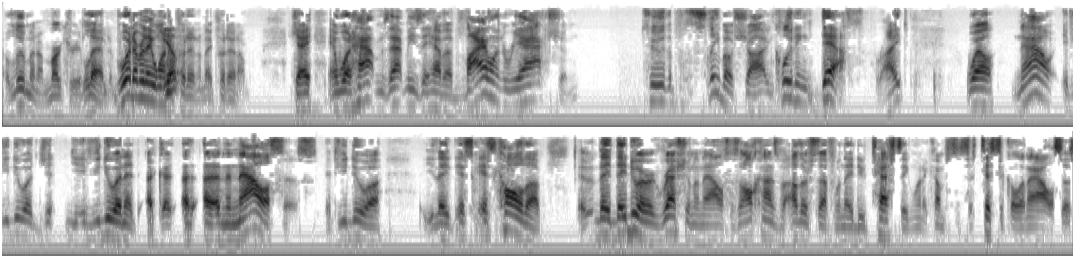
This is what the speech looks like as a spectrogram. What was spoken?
Aluminum, mercury, lead, whatever they want Yep. to put in them, they put in them. Okay? And what happens, that means they have a violent reaction to the placebo shot, including death, right? Well, now if you do a, if you do an, a, a, an analysis, if you do a, they, it's, it's called a, they, they do a regression analysis, and all kinds of other stuff when they do testing when it comes to statistical analysis.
